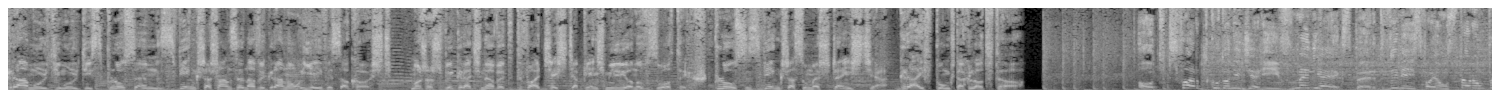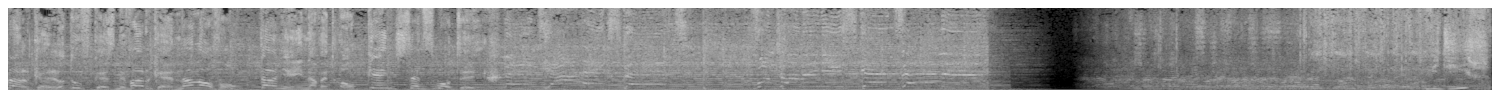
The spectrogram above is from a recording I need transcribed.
Gra Multi Multi z plusem zwiększa szanse na wygraną i jej wysokość. Możesz wygrać nawet 25 milionów złotych. Plus zwiększa sumę szczęścia. Graj w punktach Lotto. Od czwartku do niedzieli w Media Expert wymień swoją starą pralkę, lodówkę, zmywarkę na nową. Taniej nawet o 500 zł. Media Widzisz?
